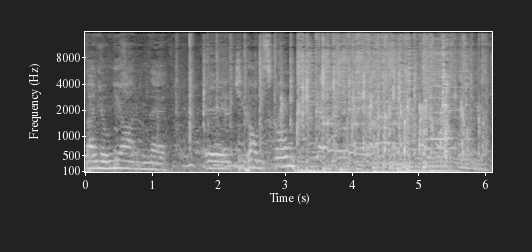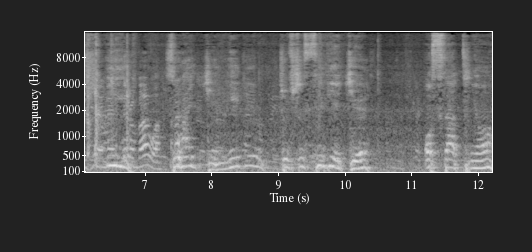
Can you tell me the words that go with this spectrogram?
panią Joannę e, Cichomską. I słuchajcie, nie wiem, czy wszyscy wiecie, ostatnio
